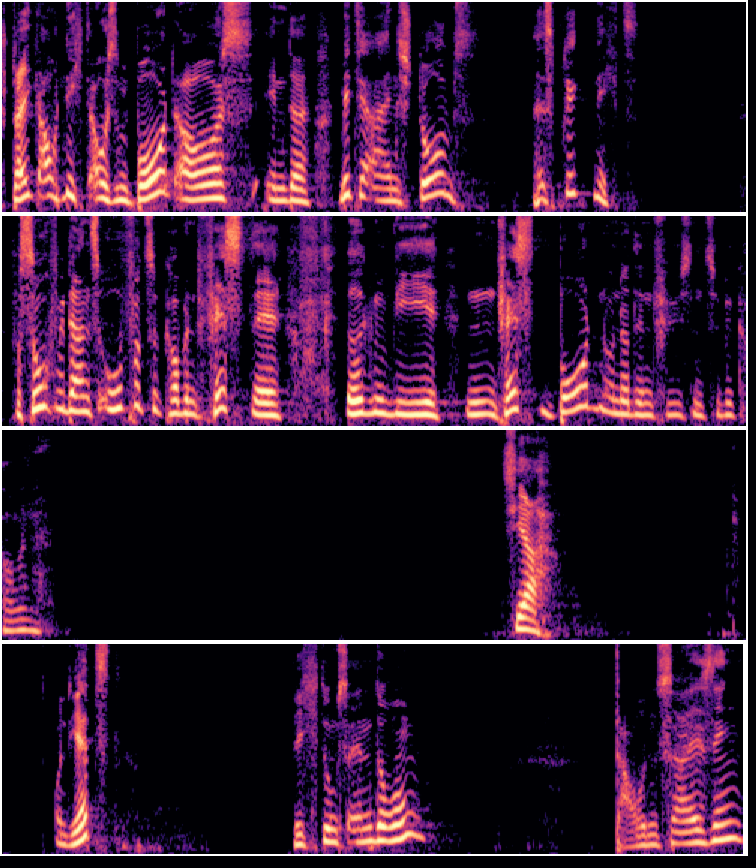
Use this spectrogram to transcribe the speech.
Steig auch nicht aus dem Boot aus in der Mitte eines Sturms. Es bringt nichts. Versuch wieder ans Ufer zu kommen, feste, irgendwie einen festen Boden unter den Füßen zu bekommen. Tja. Und jetzt? Richtungsänderung, Downsizing,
